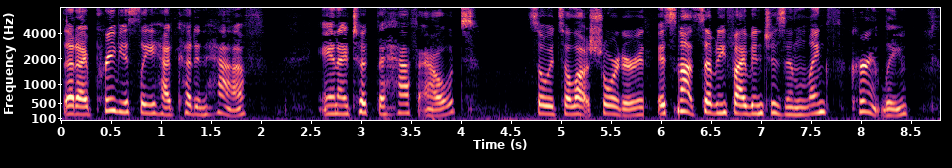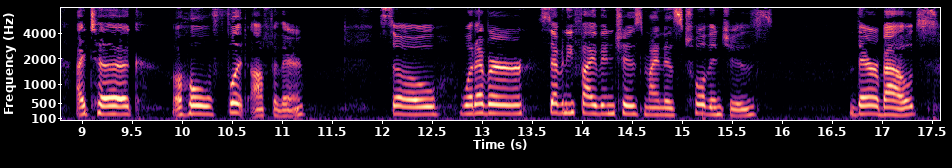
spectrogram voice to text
that I previously had cut in half and I took the half out so it's a lot shorter. It's not 75 inches in length currently. I took a whole foot off of there. So whatever 75 inches minus 12 inches, thereabouts,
